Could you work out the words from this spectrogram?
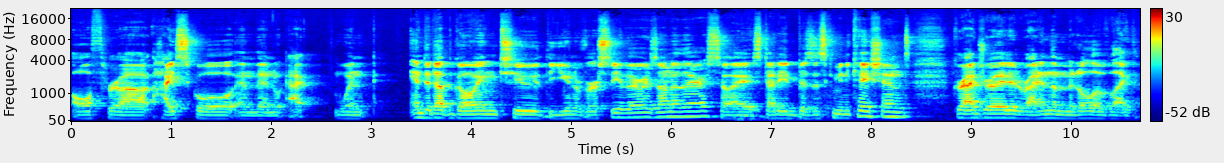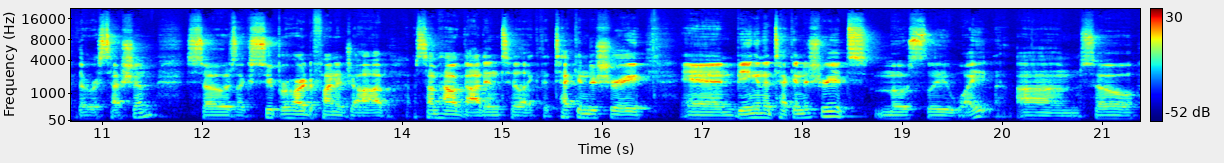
all throughout high school, and then I, when ended up going to the University of Arizona there. So I studied business communications, graduated right in the middle of like the recession. So it was like super hard to find a job. Somehow got into like the tech industry. And being in the tech industry, it's mostly white. Um, so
